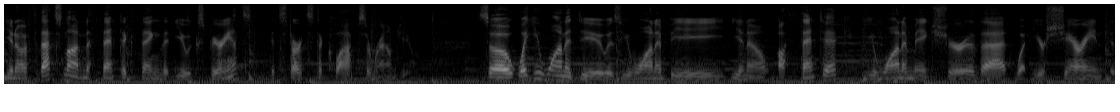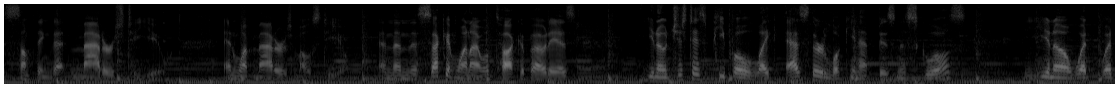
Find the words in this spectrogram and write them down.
you know, if that's not an authentic thing that you experienced, it starts to collapse around you. So what you want to do is you want to be, you know, authentic. You want to make sure that what you're sharing is something that matters to you and what matters most to you. And then the second one I will talk about is, you know, just as people like as they're looking at business schools, you know, what what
